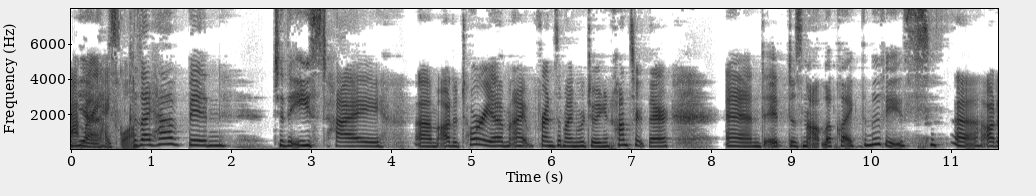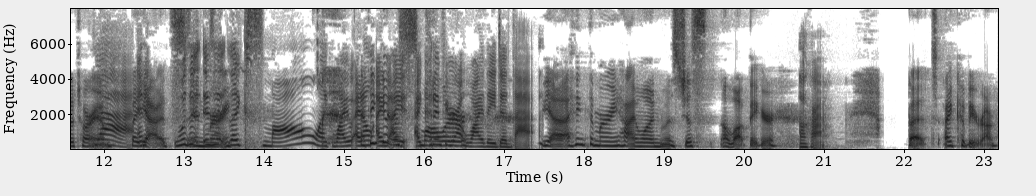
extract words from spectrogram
at Murray High School. Because I have been to the East High um, auditorium. I friends of mine were doing a concert there, and it does not look like the movies uh, auditorium. Yeah, but and yeah, it's was it is Murray. it like small? Like why? I don't. I I, was I, couldn't figure out why they did that. yeah, I think the Murray High one was just a lot bigger, Okay. but I could be wrong.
